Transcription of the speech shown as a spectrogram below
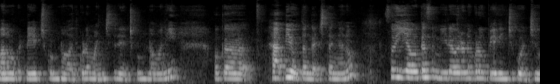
మనం ఒకటి నేర్చుకుంటున్నాం అది కూడా మంచిది నేర్చుకుంటున్నామని ఒక హ్యాపీ అవుతాం ఖచ్చితంగాను. సో ఈ అవకాశం మీరు ఎవరైనా కూడా ఉపయోగించుకోవచ్చు.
